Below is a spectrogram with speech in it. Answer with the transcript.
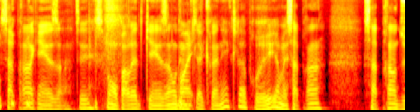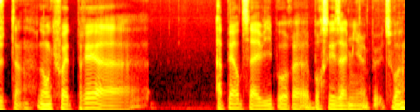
ça prend 15 ans. tu sais. On parlait de 15 ans au début Ouais. de la chronique, là, pour rire, mais ça prend, ça prend du temps. Donc, il faut être prêt à, à perdre sa vie pour, euh, pour ses amis un peu, tu vois.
